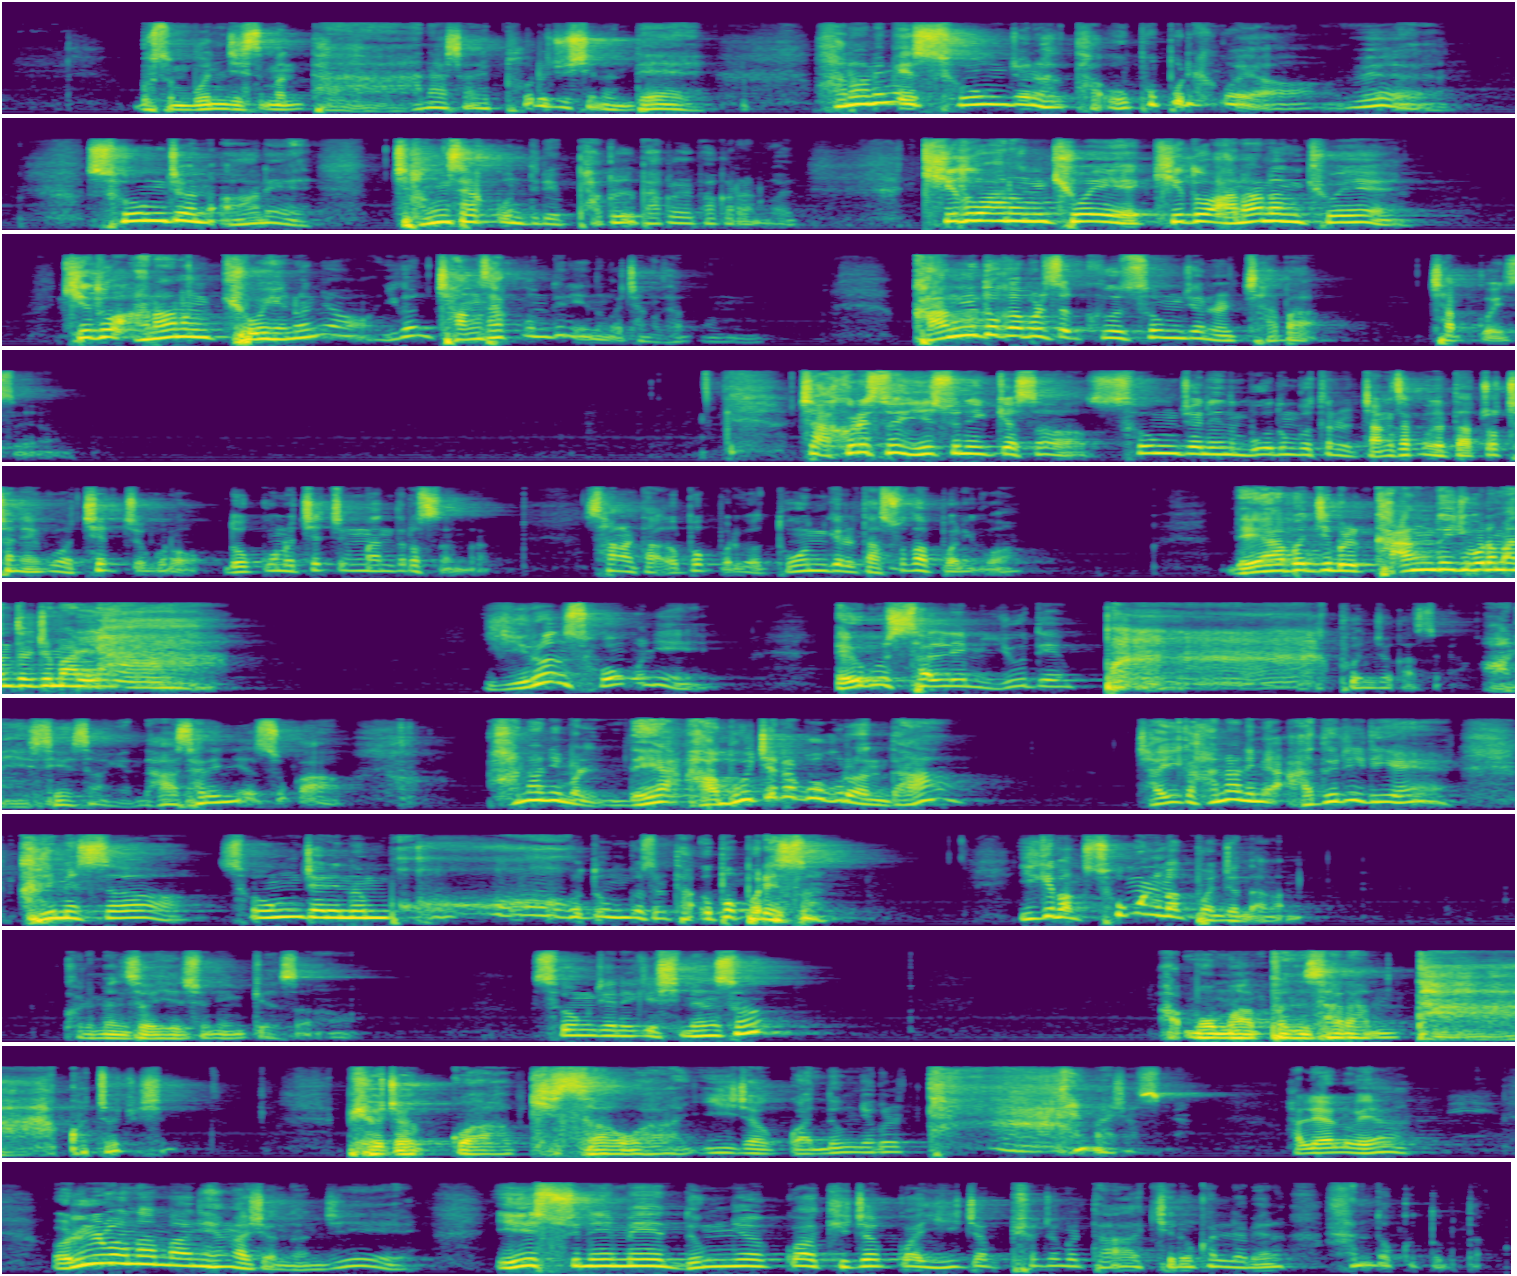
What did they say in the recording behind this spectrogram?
무슨 문제 있으면 다 하나씩 풀어주시는데 하나님의 성전을 다 엎어버릴 거야. 왜? 성전 안에 장사꾼들이 바글바글바글 하는 거예요 기도하는 교회 기도 안 하는 교회. 기도 안 하는 교회는요 이건 장사꾼들이 있는 거예요 장사꾼. 강도가 벌써 그 성전을 잡아 잡고 있어요 자 그래서 예수님께서 성전에 있는 모든 것들을 장사꾼을 다 쫓아내고 채찍으로 노끈으로 채찍 만들었어 막 상을 다 엎어버리고 돈계를 다 쏟아버리고 내 아버지 집을 강도의 집으로 만들지 말라. 이런 소문이 에루살렘 유대 팍 번져갔어요. 아니 세상에 나사렛 예수가 하나님을 내 아버지라고 그런다? 자기가 하나님의 아들이리에 그러면서 성전에 있는 모든 것을 다 엎어버렸어. 이게 막 소문이 막 번져나갑니다. 그러면서 예수님께서 성전에 계시면서 아, 몸 아픈 사람 다 고쳐주십니다. 표적과 기사와 이적과 능력을 다 행하셨어요 할렐루야. 얼마나 많이 행하셨는지 예수님의 능력과 기적과 이적 표적을 다 기록하려면 한도 끝도 없다고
